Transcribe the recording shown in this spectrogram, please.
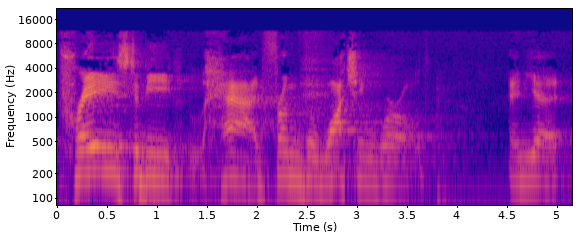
praise to be had from the watching world. And yet,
